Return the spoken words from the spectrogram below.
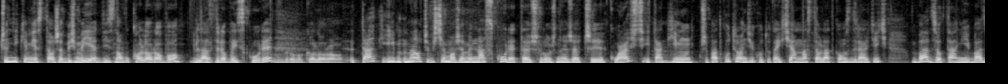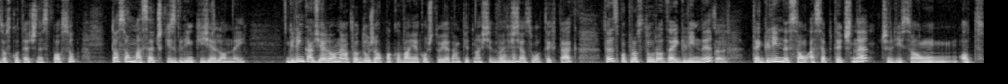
czynnikiem jest to, żebyśmy jedli znowu kolorowo dla Tak. zdrowej skóry. Zdrowo kolorowo. Tak, i my oczywiście możemy na skórę też różne rzeczy kłaść i takim w przypadku trądziku, tutaj chciałam nastolatkom zdradzić, bardzo tani, bardzo skuteczny sposób, to są maseczki z glinki zielonej. Glinka zielona to duże opakowanie, kosztuje tam 15-20 zł, tak? To jest po prostu rodzaj gliny. Tak. Te gliny są aseptyczne, czyli są od,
